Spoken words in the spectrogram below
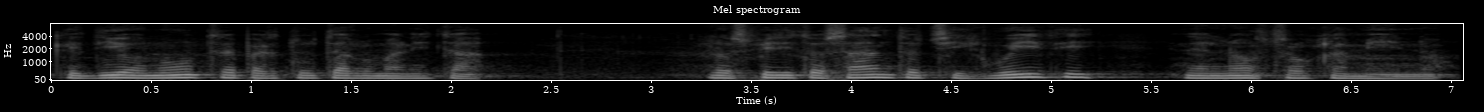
che Dio nutre per tutta l'umanità. Lo Spirito Santo ci guidi nel nostro cammino.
